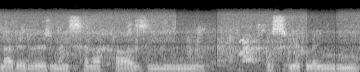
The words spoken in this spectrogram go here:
Nad dveřmi se nachází osvětlení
